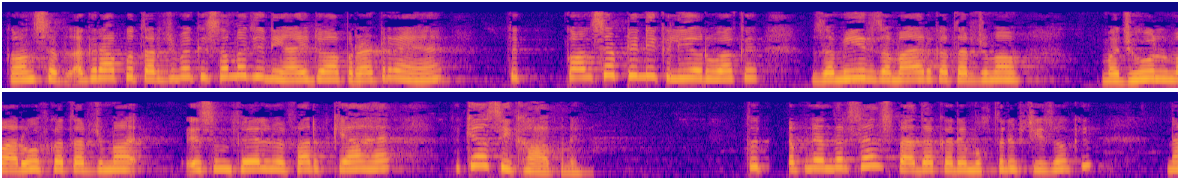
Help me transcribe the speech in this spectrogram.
کانسیپٹ اگر آپ کو ترجمے کی سمجھ ہی نہیں آئی جو آپ رٹ رہے ہیں کانسیپٹ ہی نہیں کلیئر ہوا کہ ضمیر زمائر کا ترجمہ، مجھول معروف کا ترجمہ، اسم فیل میں فرق کیا ہے؟ تو کیا سیکھا آپ نے؟ تو اپنے اندر سینس پیدا کرے مختلف چیزوں کی، نہ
